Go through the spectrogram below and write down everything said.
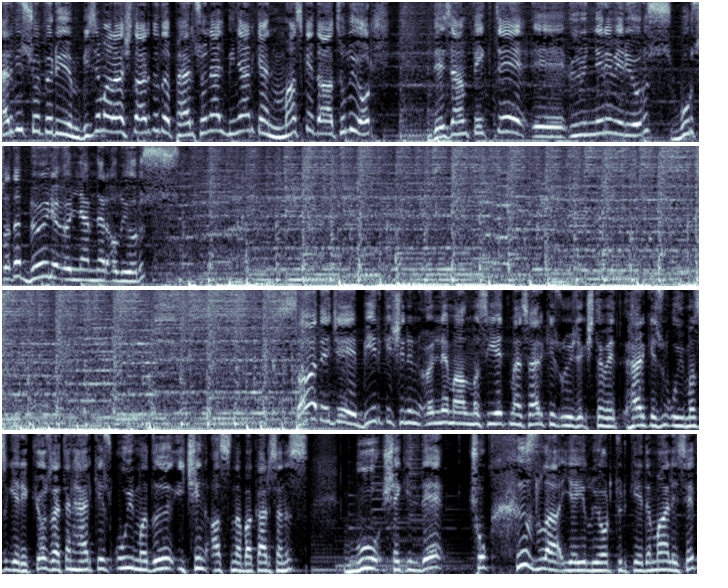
servis şoförüyüm. Bizim araçlarda da personel binerken maske dağıtılıyor. Dezenfekte e, ürünleri veriyoruz. Bursa'da böyle önlemler alıyoruz. Sadece bir kişinin önlem alması yetmez. Herkes uyacak. İşte evet herkesin uyması gerekiyor. Zaten herkes uymadığı için aslına bakarsanız bu şekilde çok hızla yayılıyor Türkiye'de maalesef.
